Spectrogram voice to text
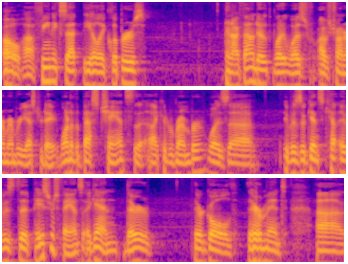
Oh, uh, Phoenix at the LA Clippers. And I found out what it was I was trying to remember yesterday. One of the best chants that I could remember was uh, it was against it was the Pacers fans again. They're they're gold. They're mint. Uh,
